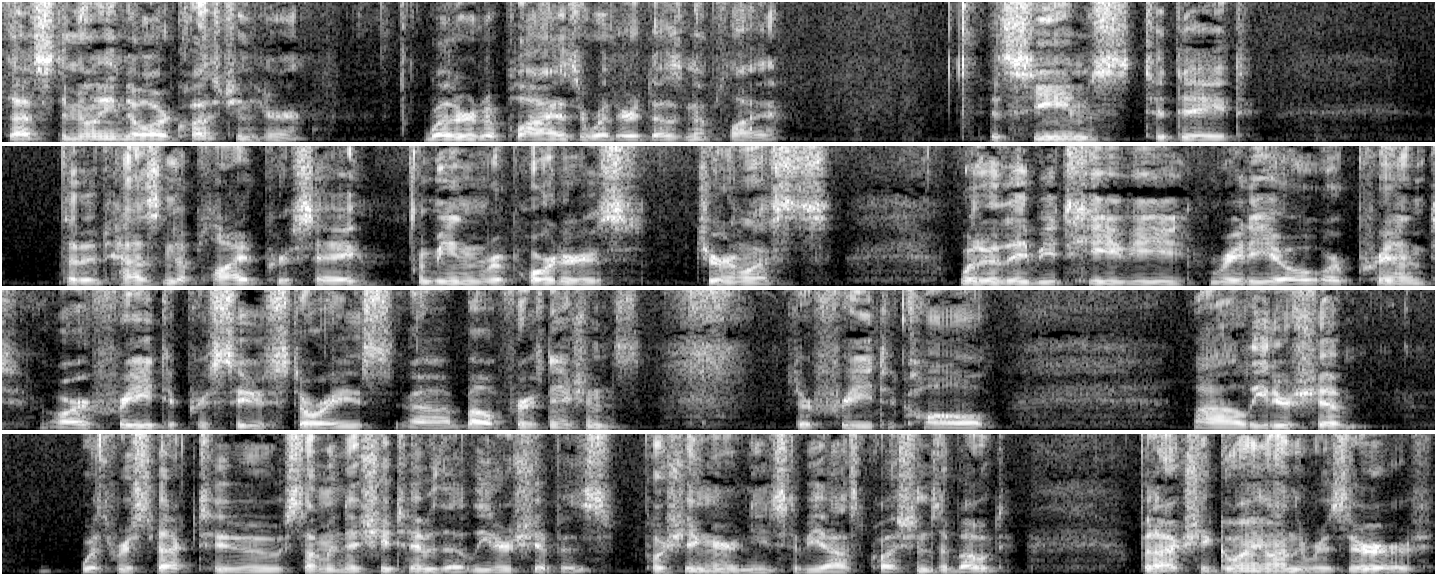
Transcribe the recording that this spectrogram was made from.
That's the million dollar question here whether it applies or whether it doesn't apply. It seems to date that it hasn't applied per se. I mean, reporters, journalists, whether they be TV, radio, or print, are free to pursue stories uh, about First Nations. They're free to call uh, leadership with respect to some initiative that leadership is pushing or needs to be asked questions about, but actually going on the reserve,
